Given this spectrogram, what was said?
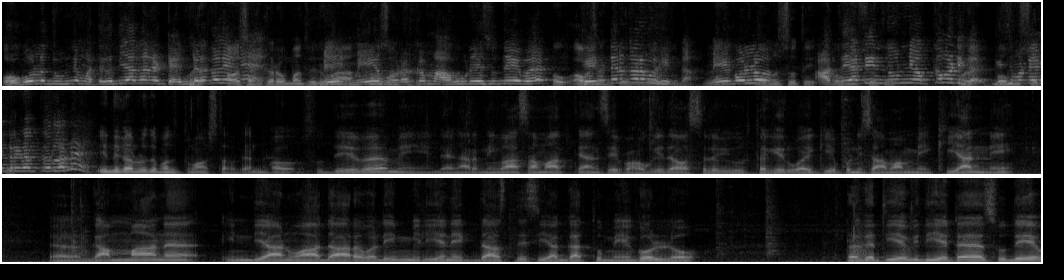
ඕගොල්ලෝ දුන්නේ මතක තියාගන්න ටෙන්ඩර් කළේ අවසන් කරමු නැහැ. මන්ත්‍රීතුමා, මේ මේ හොරකම අහුරේ සුදේව ටෙන්ඩර්. කරපු හින්දා. මේගොල්ලෝ. අත යටින්. දුන්නේ ඔක්කොම ටික. කිසිම ටෙන්ඩර්. එකක් කරලා නැහැ. ඉන්දිකරුද මන්ත්‍රීතුමා අවස්ථාව ගන්න. ඔව් සුදේව මේ දැන් අර නිවාස අමාත්‍යාංශයේ පහුගිය දවස්වල විවෘත කෙරුවයි කියපු නිසා මම මේ කියන්නේ ගම්මාන ඉන්දියානු ආධාර වලින් මිලියන 1200ක් ගත්තු මේගොල්ලෝ ප්‍රගතිය විදිහට සුදේව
